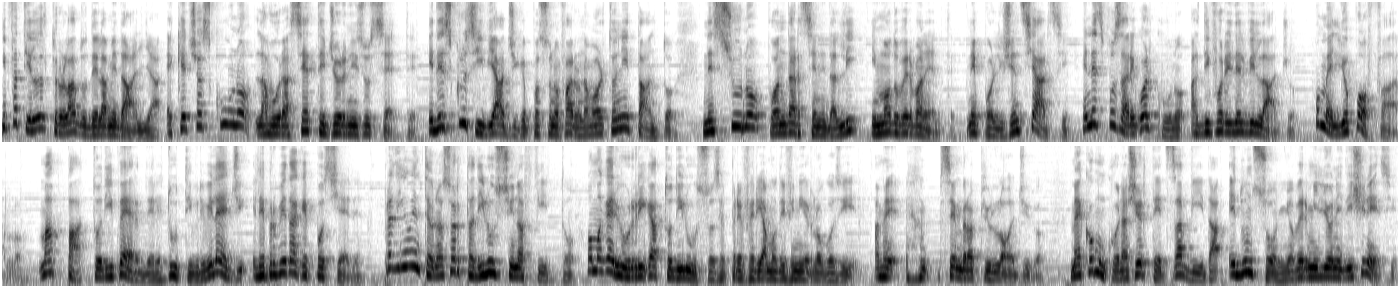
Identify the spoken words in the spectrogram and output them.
Infatti l'altro lato della medaglia è che ciascuno lavora 7 giorni su 7 ed esclusi i viaggi che possono fare una volta ogni tanto, nessuno può andarsene da lì in modo permanente, né può licenziarsi e né sposare qualcuno al di fuori del villaggio. O meglio può farlo, ma a patto di perdere tutti i privilegi e le proprietà che possiede. Praticamente è una sorta di lusso in affitto, o magari un ricatto di lusso se preferiamo definirlo così. A me sembra più logico. Ma è comunque una certezza a vita ed un sogno per milioni di cinesi,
